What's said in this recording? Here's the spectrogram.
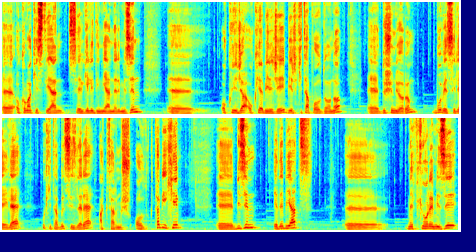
e, okumak isteyen sevgili dinleyenlerimizin e, okuyacağı, okuyabileceği bir kitap olduğunu e, düşünüyorum. Bu vesileyle bu kitabı sizlere aktarmış olduk. Tabii ki e, bizim edebiyat e, mefkuremizi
